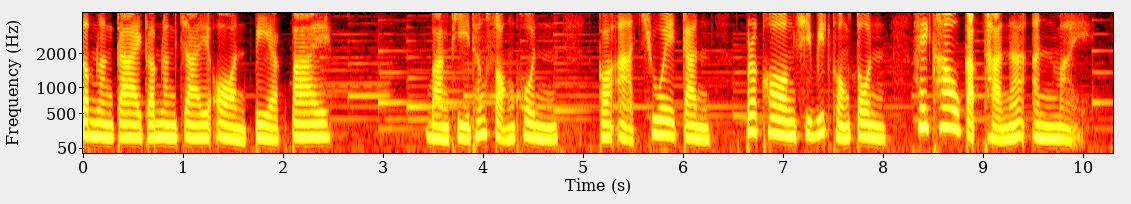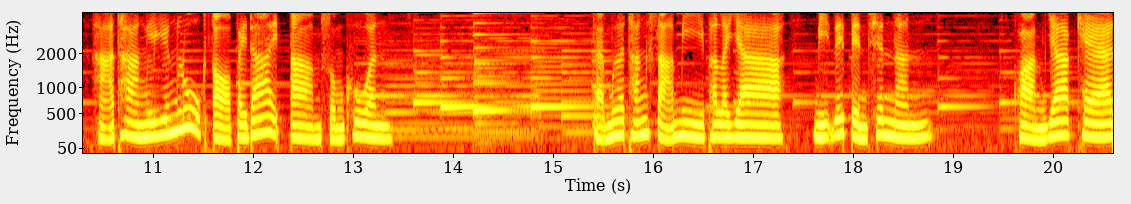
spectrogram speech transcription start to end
กำลังกายกำลังใจอ่อนเปียกไป บางทีทั้งสองคนก็อาจช่วยกัน ประคองชีวิตของตนให้เข้ากับฐานะอันใหม่ หาทางเลี้ยงลูกต่อไปได้ตามสมควร แต่เมื่อทั้งสามีภรรยามิได้เป็นเช่นนั้น ความยากแค้น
